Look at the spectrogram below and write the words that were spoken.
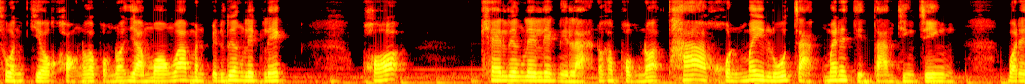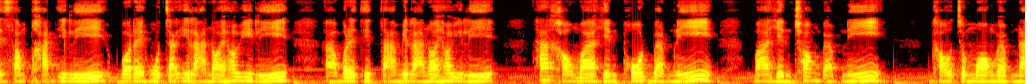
ส่วนเกี่ยวของนะครับผมเนาะอย่ามองว่ามันเป็นเรื่องเล็กๆ เพราะแค่เรื่องเล็กๆนี่แหละนะครับผมเนาะถ้าคนไม่รู้จักไม่ได้ติดตามจริง ๆบ่ได้สัมผัสอีหลีบ่ได้ฮู้จักอีหลาน้อยเฮาอีหลีอ่าบ่ได้ติดตามอีหลาน้อยเฮาอีหลี ถ้าเขามาเห็นโพสต์แบบนี้ มาเห็นช่องแบบนี้ เขาจะมองแบบไหน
